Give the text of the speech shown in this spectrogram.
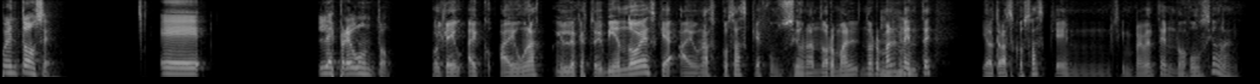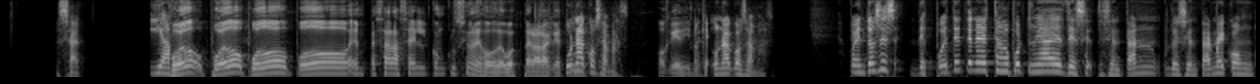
Pues entonces, eh, les pregunto. Porque hay, hay, hay unas, y lo que estoy viendo es que hay unas cosas que funcionan normal, normalmente y otras cosas que simplemente no funcionan. Exacto. Y a- ¿Puedo, puedo, puedo, puedo empezar a hacer conclusiones o debo esperar a que tú? una cosa más. Ok, dime. Una cosa más. Pues entonces, después de tener estas oportunidades de, se- de sentar, de sentarme con,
